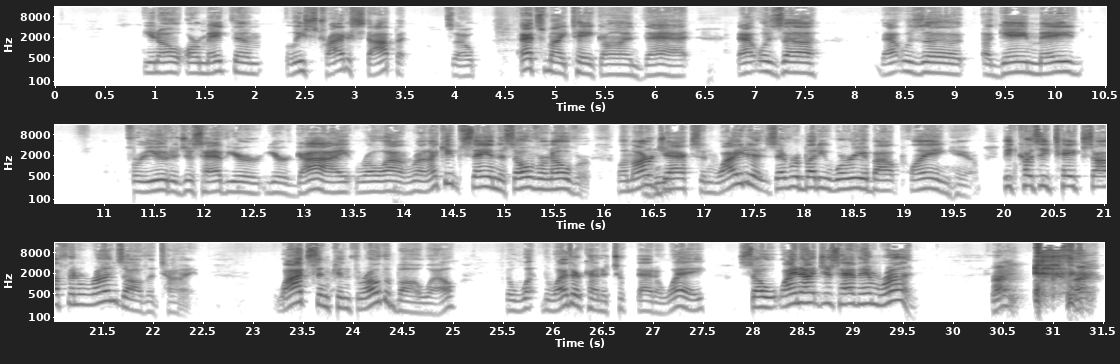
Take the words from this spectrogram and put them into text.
you know, or make them at least try to stop it. So that's my take on that. That was, uh, that was a, a game made for you to just have your your guy roll out and run. I keep saying this over and over. Lamar mm-hmm. Jackson, why does everybody worry about playing him? Because he takes off and runs all the time. Watson can throw the ball well. The, the weather kind of took that away. So why not just have him run? Right. right.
